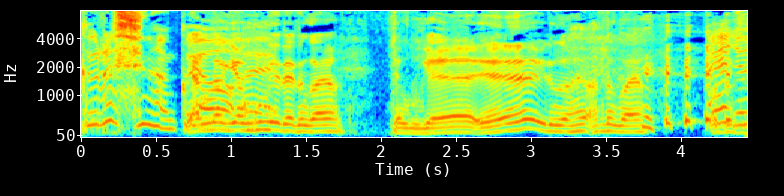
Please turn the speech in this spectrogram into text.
그러진 않고요. 양락이 예. 흉내 되는가요? 전국에 예 이런 거 하- 하던가요? 어떻습니까?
